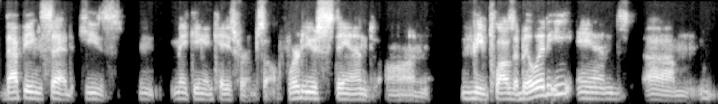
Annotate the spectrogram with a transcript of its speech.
that being said, he's making a case for himself. Where do you stand on the plausibility and um,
